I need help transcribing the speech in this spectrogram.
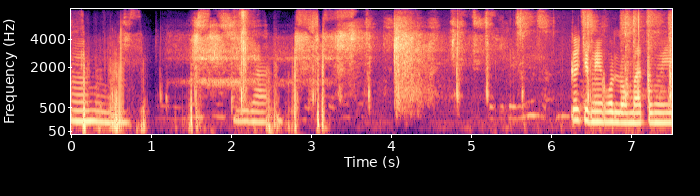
อืมนี่ละ ก็จะมีคนลงมาตรงนี้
